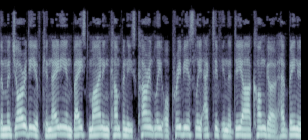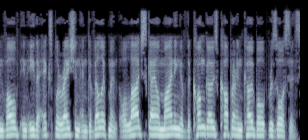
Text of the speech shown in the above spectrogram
The majority of Canadian-based mining companies currently or previously active in the DR Congo have been involved in either exploration and development or large-scale mining of the Congo's copper and cobalt resources.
